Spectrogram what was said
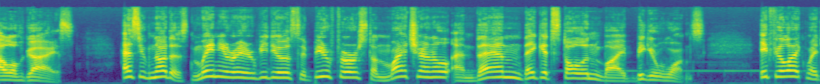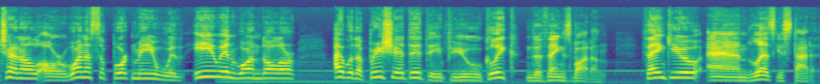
Hello guys! As you've noticed, many rare videos appear first on my channel and then they get stolen by bigger ones. If you like my channel or wanna support me with even $1, I would appreciate it if you click the thanks button. Thank you and let's get started.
